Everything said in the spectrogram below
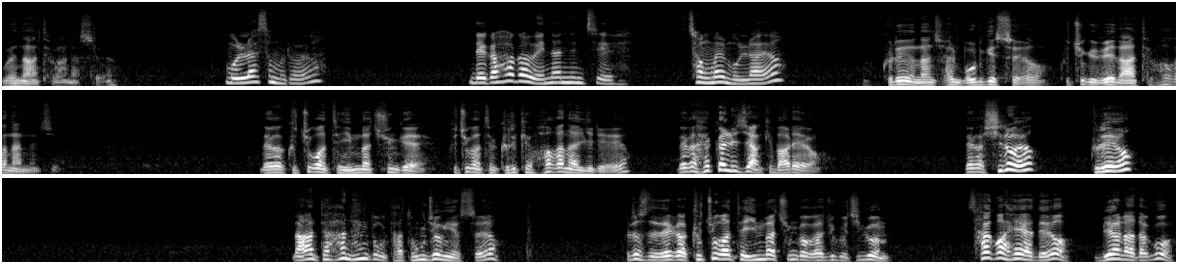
왜 나한테 화났어요? 몰라서 물어요? 내가 화가 왜 났는지 정말 몰라요? 그래요. 난 잘 모르겠어요. 그쪽이 왜 나한테 화가 났는지. 내가 그쪽한테 입 맞춘 게 그쪽한테 그렇게 화가 날 일이에요? 내가 헷갈리지 않게 말해요. 내가 싫어요? 그래요? 나한테 한 행동 다 동정이었어요? 그래서 내가 그쪽한테 입 맞춘 거 가지고 지금 사과해야 돼요. 미안하다고.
